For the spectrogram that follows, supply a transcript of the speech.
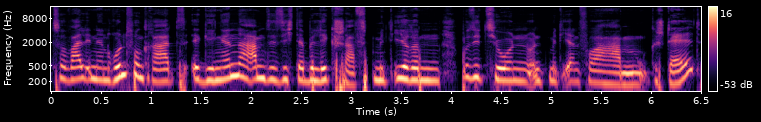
zur Wahl in den Rundfunkrat gingen, haben sie sich der Belegschaft mit ihren Positionen und mit ihren Vorhaben gestellt.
